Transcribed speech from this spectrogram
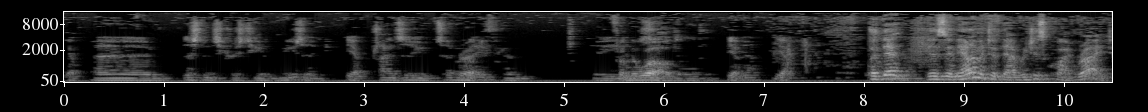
Yep. um, listening to Christian music. yeah, Trying to turn Right. away from the From the world. Yeah. Yeah. But then there's an element of that which is quite right.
